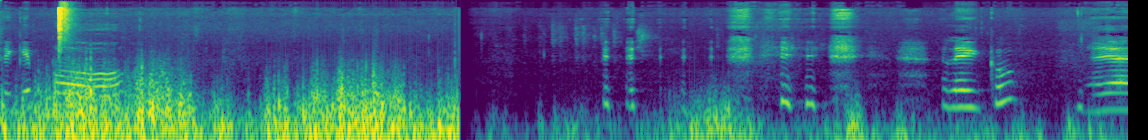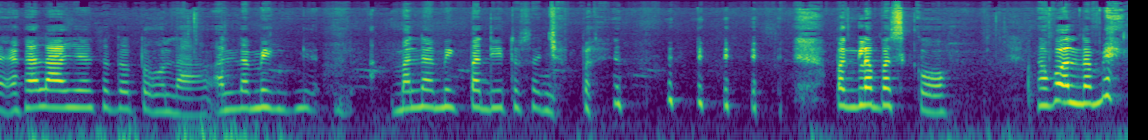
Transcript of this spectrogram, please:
Sige po. Aray ko. Ayan, akala niya sa totoo lang, ang lamig, malamig pa dito sa Japan. Paglabas ko, ako ang lamig.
